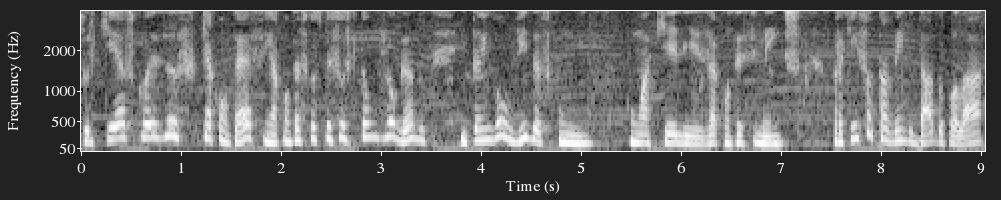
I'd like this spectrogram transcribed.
Porque as coisas que acontecem, acontecem com as pessoas que estão jogando e estão envolvidas com, com aqueles acontecimentos. Para quem só tá vendo dado rolar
